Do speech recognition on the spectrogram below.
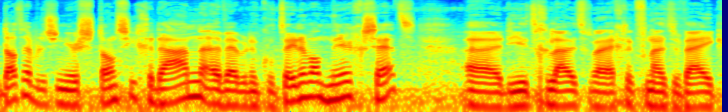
dat hebben we dus in eerste instantie gedaan. we hebben een containerwand neergezet. die het geluid eigenlijk vanuit de wijk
